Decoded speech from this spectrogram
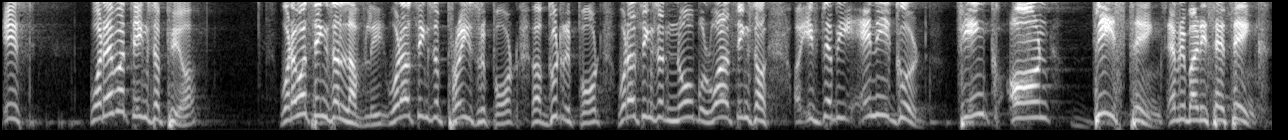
is whatever things appear, Whatever things are lovely, whatever things are praise report, a good report, whatever things are noble, whatever things are, uh, if there be any good, think on these things. Everybody say think. think.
